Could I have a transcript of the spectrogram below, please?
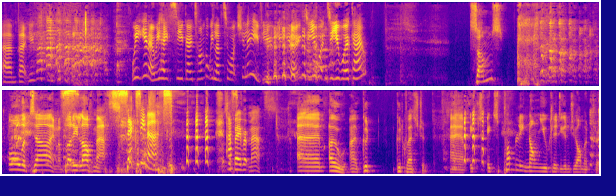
um, but you. We, you know, we hate to see you go, Thom, but we love to watch you leave. You, you, you know, do you do you work out? Sums? All the time. I bloody love maths. Sexy maths. What's your favourite maths? Um, oh, uh, good, good question. Um, it's, it's probably non-Euclidean geometry.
